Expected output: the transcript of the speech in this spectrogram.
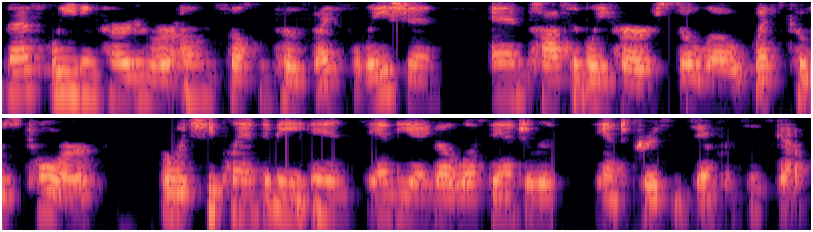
thus leading her to her own self imposed isolation and possibly her solo West Coast tour for which she planned to be in San Diego, Los Angeles, Santa Cruz, and San Francisco.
